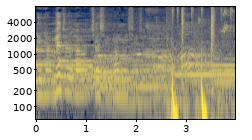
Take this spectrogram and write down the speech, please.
Yeah, young Metro don't trust you, I'm gonna shoot you.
